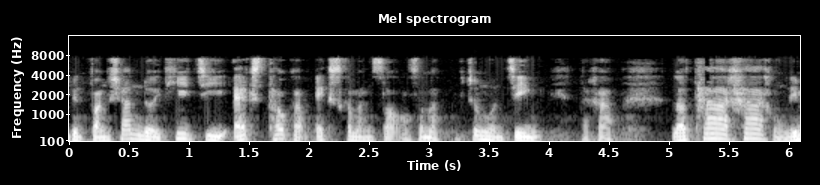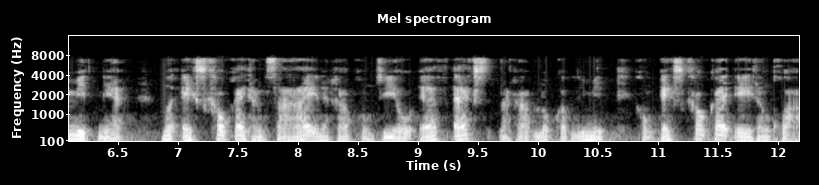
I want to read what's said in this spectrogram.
เป็นฟังก์ชันโดยที่ gx เท่ากับ x กำลัง2สำหรับจำนวนจริงนะครับ แล้วถ้าค่าของลิมิตเนี่ย เมื่อ x เข้าใกล้ทางซ้ายนะครับของ g of x นะครับลบกับลิมิตของ x เข้าใกล้ a ทางขวา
